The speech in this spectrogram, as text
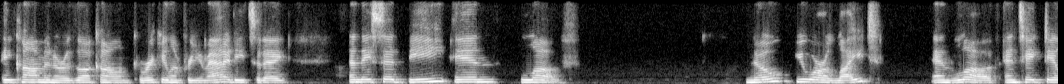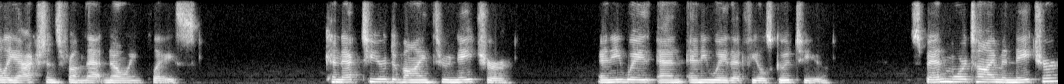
a common or the column curriculum for humanity today? And they said, Be in love. Know you are light and love and take daily actions from that knowing place. Connect to your divine through nature any way and any way that feels good to you. Spend more time in nature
